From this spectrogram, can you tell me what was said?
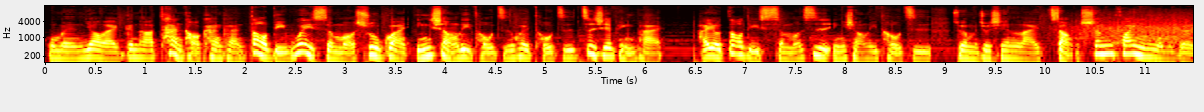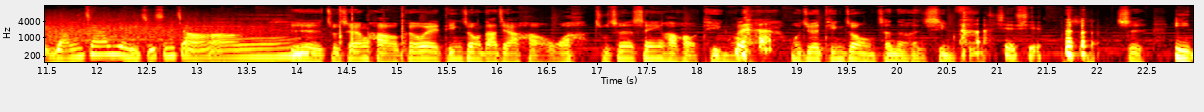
我们要来跟他探讨看看到底为什么树冠影响力投资会投资这些品牌。还有到底什么是影响力投资？所以我们就先来掌声欢迎我们的杨家燕执行长。是主持人好，各位听众大家好。哇，主持人声音好好听哦，我觉得听众真的很幸福。谢谢。是以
